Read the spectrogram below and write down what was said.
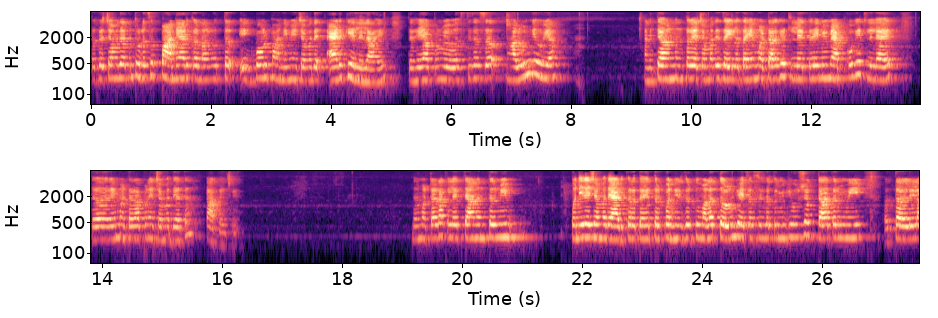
तर त्याच्यामध्ये आपण थोडंसं पाणी ॲड करणार आहोत. तर एक बाउल पाणी मी याच्यामध्ये ॲड केलेलं आहे. तर हे आपण व्यवस्थित असं हलवून घेऊया. आणि त्यानंतर याच्यामध्ये जाईल. आता हे मटार घेतलेले आहेत. तर हे मी मॅपको घेतलेले आहेत. तर हे मटार आपण याच्यामध्ये आता टाकायचे. जर मटार टाकले त्यानंतर मी पनीर याच्यामध्ये ॲड करत आहे. तर पनीर जर तुम्हाला तळून घ्यायचं असेल तर तुम्ही घेऊ शकता. तर मी तळलेला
